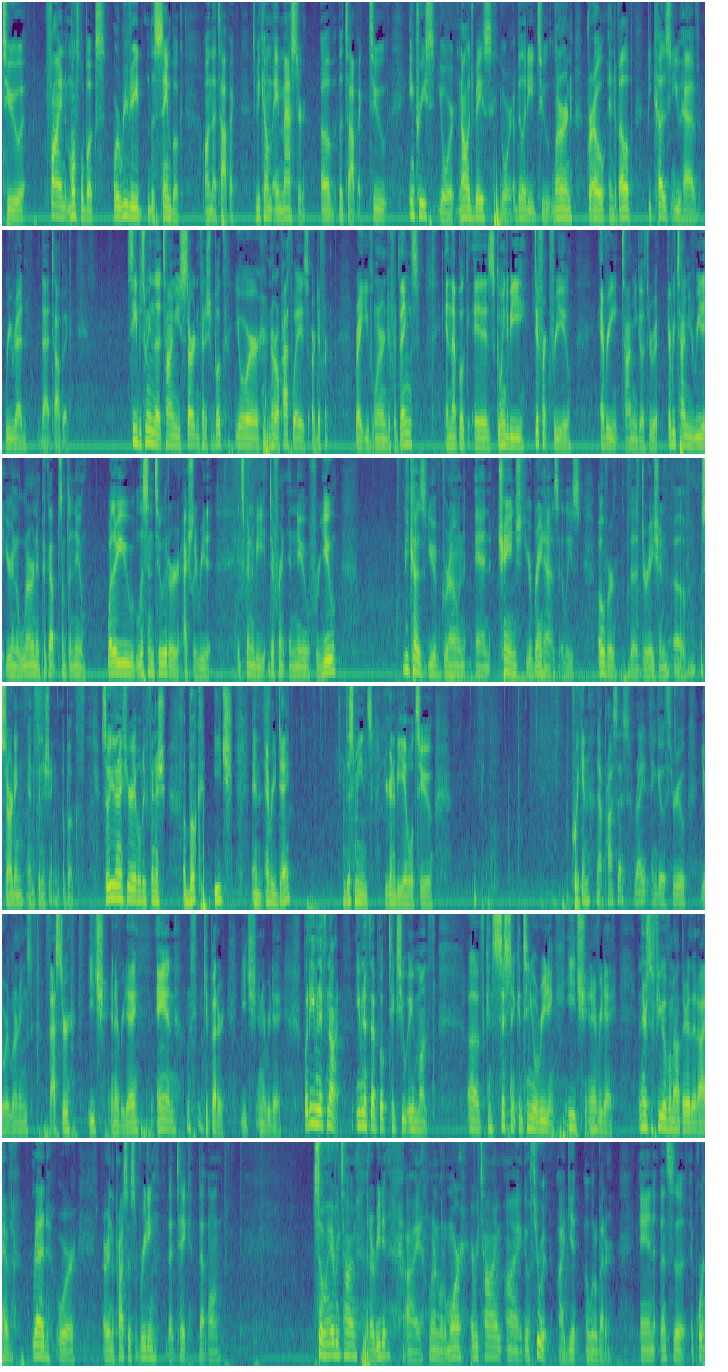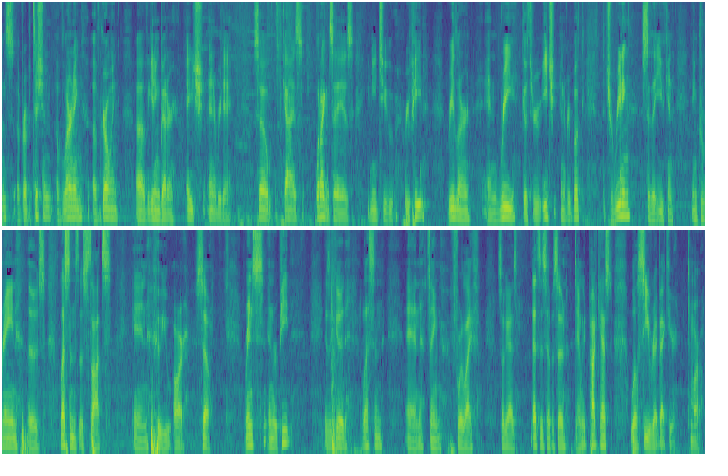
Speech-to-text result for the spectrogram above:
to find multiple books or reread the same book on that topic to become a master of the topic, to increase your knowledge base, your ability to learn, grow, and develop because you have reread that topic. See, between the time you start and finish a book, your neural pathways are different, right? You've learned different things, and that book is going to be different for you every time you go through it. Every time you read it, you're going to learn and pick up something new. Whether you listen to it or actually read it, it's going to be different and new for you because you have grown and changed, your brain has at least, over the duration of starting and finishing a book. So even if you're able to finish a book each and every day, this means you're going to be able to quicken that process, right? And go through your learnings faster each and every day and get better each and every day. But even if not, even if that book takes you a month, of consistent, continual reading each and every day. And there's a few of them out there that I have read or are in the process of reading that take that long. So every time that I read it, I learn a little more. Every time I go through it, I get a little better. And that's the importance of repetition, of learning, of growing, of getting better each and every day. So, guys, what I can say is you need to repeat, relearn, and re go through each and every book that you're reading so that you can ingrain those lessons, those thoughts in who you are. So, rinse and repeat is a good lesson and thing for life. So, guys, that's this episode, Damn Good Podcast. We'll see you right back here tomorrow.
